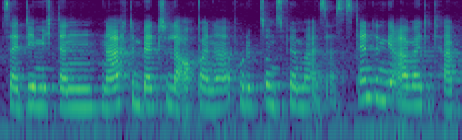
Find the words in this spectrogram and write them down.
seitdem ich dann nach dem Bachelor auch bei einer Produktionsfirma als Assistentin gearbeitet habe,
